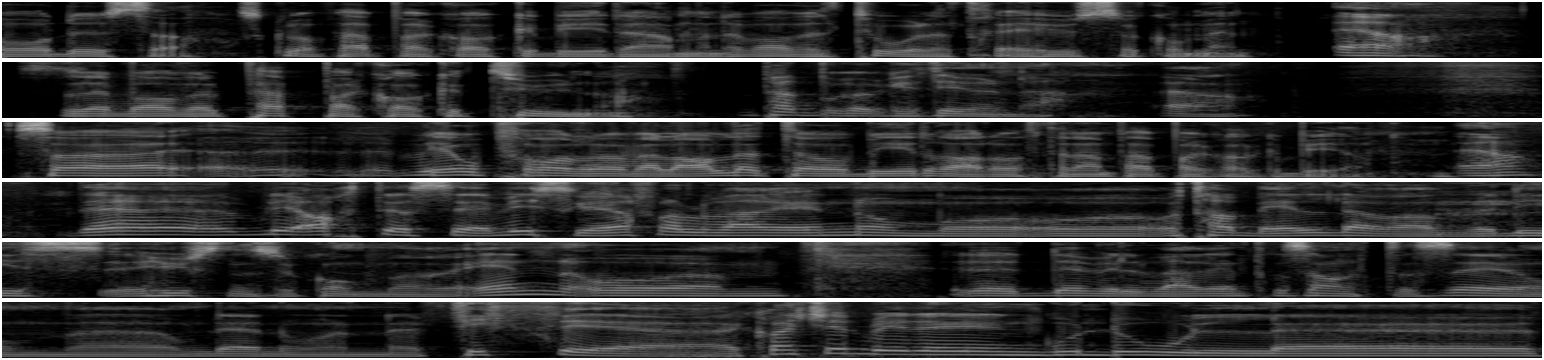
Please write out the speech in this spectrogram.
rådhuset. Skulle ha pepperkakeby der, men det var vel to eller tre hus som kom inn. Ja. Så det var vel pepperkaketunet. Pepperkaketunet. Ja. Så eh, vi oppfordrer vel alle til å bidra da, til den pepperkakebyen. ja. Det blir artig å se. Vi skal i hvert fall være innom og, og, og ta bilder av de husene som kommer inn. Og um, det, det vil være interessant å se om, eh, om det er noen fiffige Kanskje blir det en gondol eh.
